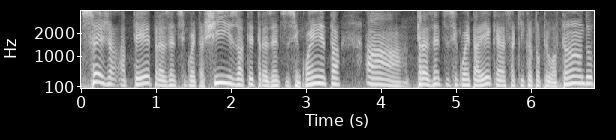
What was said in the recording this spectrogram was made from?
Seja a T350X, a T350, a 350E, que é essa aqui que eu estou pilotando,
